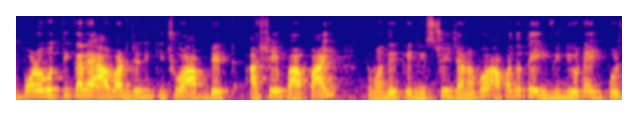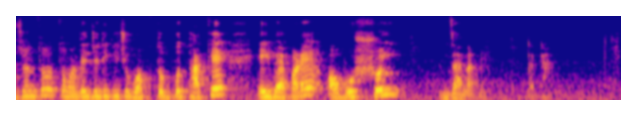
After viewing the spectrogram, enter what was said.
পরবর্তীকালে আবার যদি কিছু আপডেট আসে বা পাই, তোমাদেরকে নিশ্চয়ই জানাব। আপাতত এই ভিডিওটা এই পর্যন্ত। তোমাদের যদি কিছু বক্তব্য থাকে, এই ব্যাপারে অবশ্যই জানাবে।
